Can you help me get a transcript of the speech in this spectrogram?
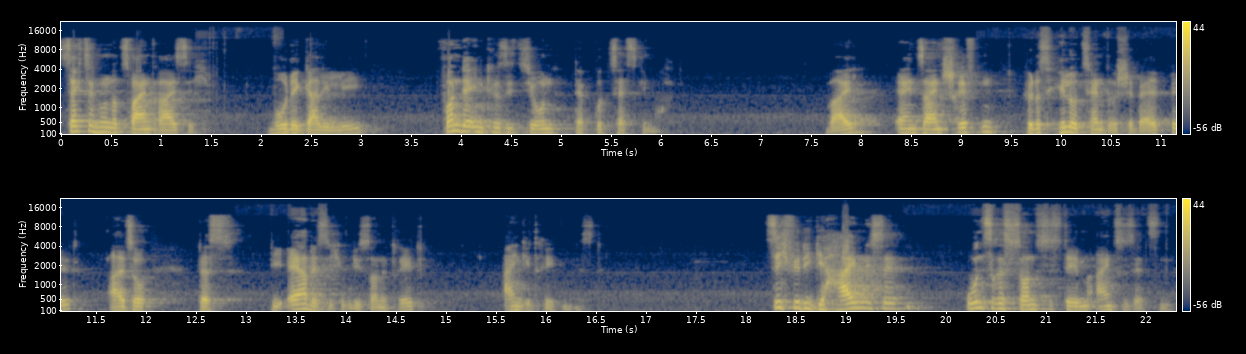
1632 wurde Galilei von der Inquisition der Prozess gemacht, weil er in seinen Schriften für das heliozentrische Weltbild, also dass die Erde sich um die Sonne dreht, eingetreten ist. Sich für die Geheimnisse unseres Sonnensystems einzusetzen,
